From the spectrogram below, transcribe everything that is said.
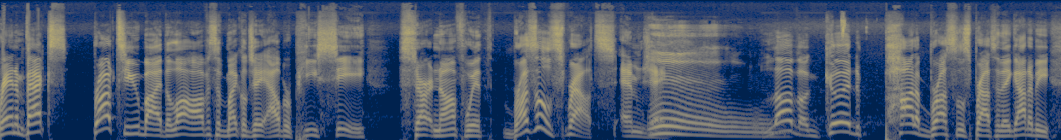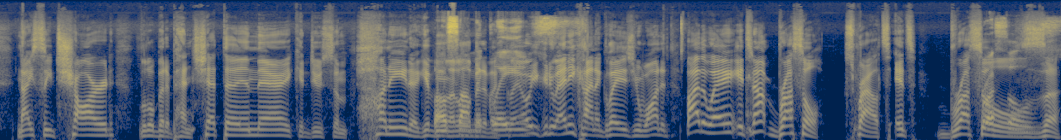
random facts brought to you by the Law Office of Michael J. Albert PC. Starting off with Brussels sprouts, MJ. Mm. Love a good pot of Brussels sprouts, and they got to be nicely charred. A little bit of pancetta in there. You could do some honey to give them a little bit of a Balsamic glaze. Oh, you could do any kind of glaze you wanted. By the way, it's not Brussels sprouts; it's Brussels, Brussels.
